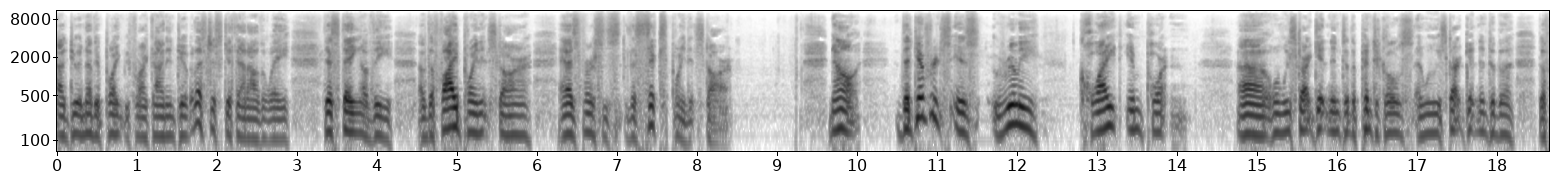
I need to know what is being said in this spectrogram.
I'll, do another point before I got into it, but let's just get that out of the way. This thing of the of the five pointed star as versus the six pointed star. Now, the difference is really quite important. uh, when we start getting into the pentacles and when we start getting into the the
